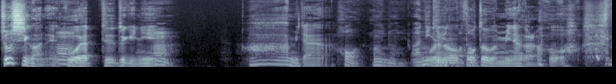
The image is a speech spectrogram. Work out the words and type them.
女子がねうん。こうやってる時に、うん。うんあーみたいな。ほう何何？あニキ俺ビのの後頭部見ながらこう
